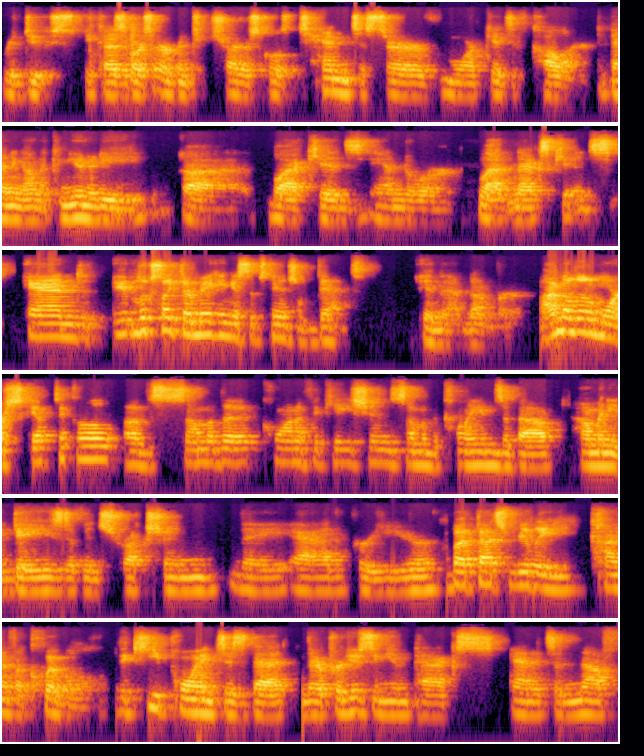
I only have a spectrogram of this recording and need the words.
reduce, because, of course, urban charter schools tend to serve more kids of color, depending on the community, uh, black kids and or Latinx kids. And it looks like they're making a substantial dent in that number. I'm a little more skeptical of some of the quantification, some of the claims about how many days of instruction they add per year, but that's really kind of a quibble. The key point is that they're producing impacts and it's enough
